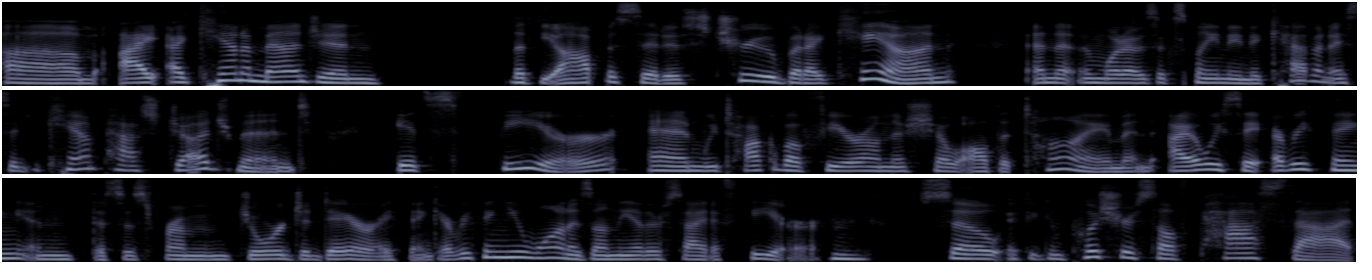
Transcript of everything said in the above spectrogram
Um i i can't imagine that the opposite is true but i can. And and what i was explaining to keven i said you can't pass judgment. It's fear and we talk about fear on this show all the time and i always say everything and this is from george addair i think everything you want is on the other side of fear Mm. so if you can push yourself past that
